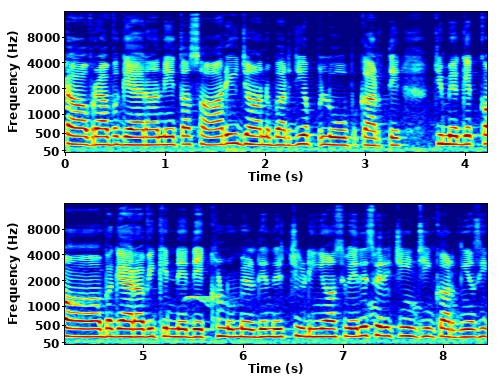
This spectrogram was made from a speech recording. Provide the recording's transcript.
ਟਾਵਰਾ ਵਗੈਰਾ ਨੇ ਤਾਂ ਸਾਰੇ ਜਾਨਵਰ ਜੀ ਅਪਲੋਪ ਕਰਤੇ। ਜਿਵੇਂ ਅੱਗੇ ਕਾਂ ਵਗੈਰਾ ਵੀ ਕਿੰਨੇ ਦੇਖਣ ਨੂੰ ਮਿਲਦੇ ਹੁੰਦੇ ਚਿੜੀਆਂ ਸਵੇਰੇ ਸਵੇਰੇ ਚੀਂ ਚੀਂ ਕਰਦੀਆਂ ਸੀ।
